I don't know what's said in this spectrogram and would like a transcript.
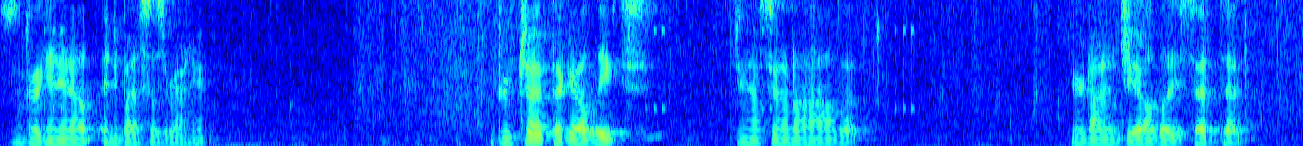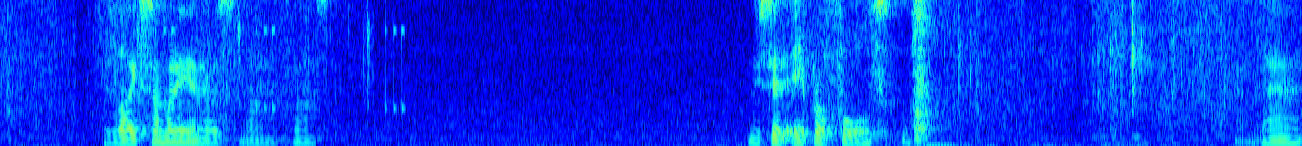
Doesn't look like any anybody else is around here. Group chat that got leaked. You know, I don't know how, but you're not in jail. But he said that he liked somebody, and it was not in class. You said April Fools. that.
